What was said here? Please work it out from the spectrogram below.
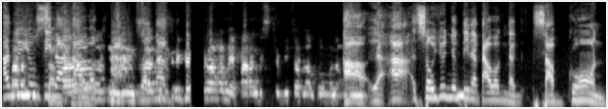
Ano Parang yung sa- tinatawag, parang, ah, mm, sa distributor lang kami, parang distributor lang po muna kami. Ah, yeah, ah, so yun yung tinatawag na subcon.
